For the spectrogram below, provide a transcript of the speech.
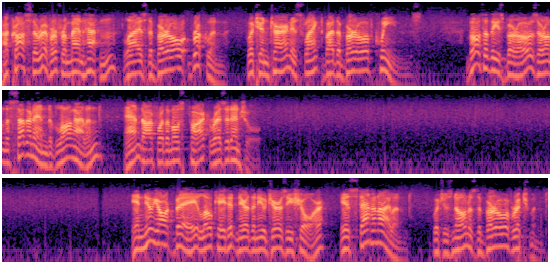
Across the river from Manhattan lies the borough Brooklyn, which in turn is flanked by the borough of Queens. Both of these boroughs are on the southern end of Long Island and are for the most part residential. In New York Bay, located near the New Jersey shore, is Staten Island, which is known as the borough of Richmond,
